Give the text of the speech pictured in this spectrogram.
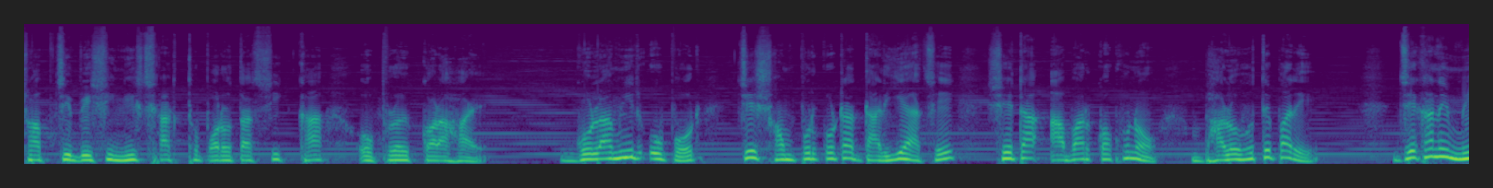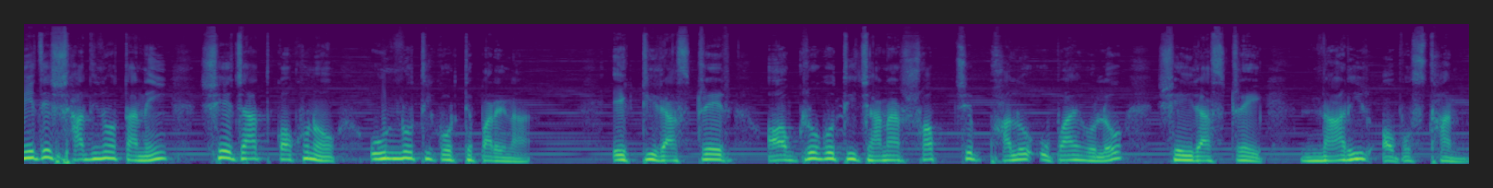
সবচেয়ে বেশি নিঃস্বার্থপরতার শিক্ষা ও প্রয়োগ করা হয়। গোলামির ওপর যে সম্পর্কটা দাঁড়িয়ে আছে, সেটা আবার কখনো ভালো হতে পারে? যেখানে মেয়েদের স্বাধীনতা নেই, সে জাত কখনো উন্নতি করতে পারে না। একটি রাষ্ট্রের অগ্রগতি জানার সবচেয়ে ভালো উপায় হলো সেই রাষ্ট্রে নারীর অবস্থান।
